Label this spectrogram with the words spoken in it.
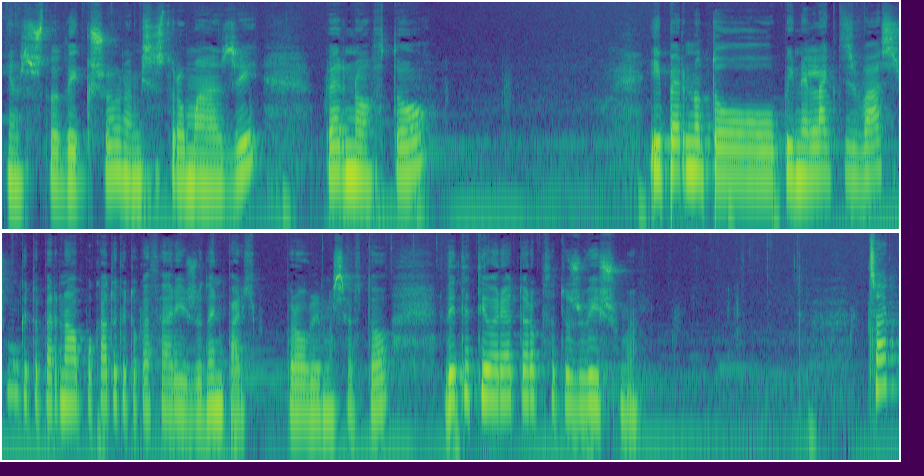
για να σας το δείξω, να μην σας τρομάζει. Παίρνω αυτό ή παίρνω το πινελάκι της βάσης μου και το περνάω από κάτω και το καθαρίζω, δεν υπάρχει πρόβλημα σε αυτό. Δείτε τι ωραία τώρα που θα το σβήσουμε. Τσακ,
